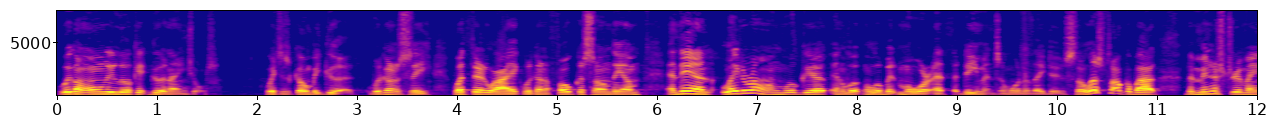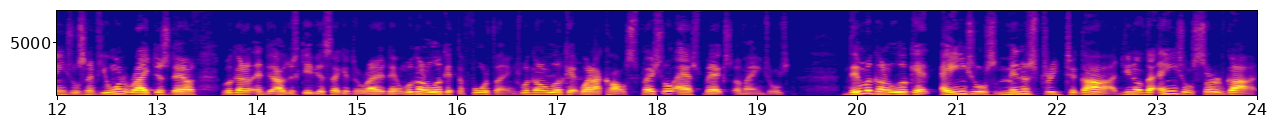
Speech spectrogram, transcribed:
We're going to only look at good angels, which is going to be good. We're going to see what they're like. We're going to focus on them, and then later on we'll get and look a little bit more at the demons and what do they do. So let's talk about the ministry of angels. And if you want to write this down, we're going to. And I'll just give you a second to write it down. We're going to look at the four things. We're going to look at what I call special aspects of angels. Then we're going to look at angels' ministry to God. You know, the angels serve God.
